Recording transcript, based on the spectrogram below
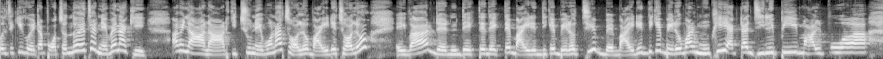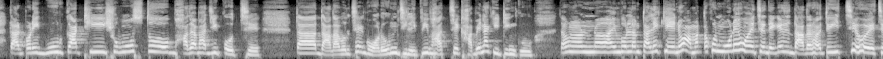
বলছে, কি গো, এটা পছন্দ হয়েছে? নেবে নাকি? আমি, না না, আর কিচ্ছু নেব না, চলো বাইরে, চলো। এইবার দেখতে দেখতে বাইরের দিকে বেরোচ্ছি বাইরের দিকে বেরোবার মুখেই একটা জিলিপি, মালপোয়া তারপরে গুড় কাঠি, সমস্ত ভাজাভাজি করছে। তা দাদা বলছে, গরম জিলিপি ভাজছে খাবে নাকি টিঙ্কু? তখন আমি বললাম, তাহলে কেনো? আমার তখন মনে হয়েছে, দেখে দাদার হয়তো ইচ্ছে হয়েছে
